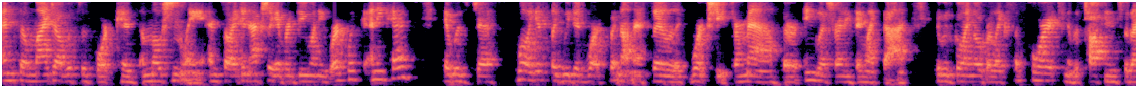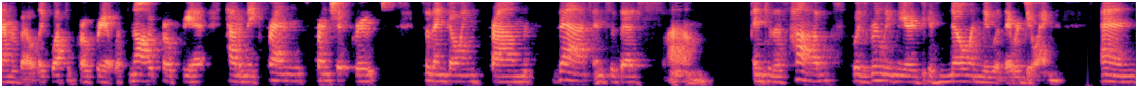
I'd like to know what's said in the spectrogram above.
And so my job was to support kids emotionally. And so I didn't actually ever do any work with any kids. It was just, well, I guess like we did work, but not necessarily like worksheets or math or English or anything like that. It was going over like support and it was talking to them about like what's appropriate, what's not appropriate, how to make friends, friendship groups. So then going from that into this um, into this hub was really weird because no one knew what they were doing. And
